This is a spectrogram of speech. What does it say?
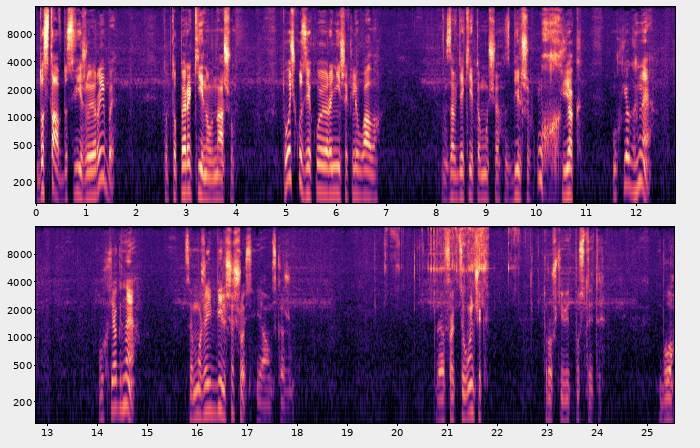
достав до свіжої риби, тобто перекинув нашу точку, з якою раніше клювало. Завдяки тому, що збільшив. Ух, як! Ух, як гне. Ух, як гне. Це може і більше щось, я вам скажу. Треба фрикціончик трошки відпустити. Бо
